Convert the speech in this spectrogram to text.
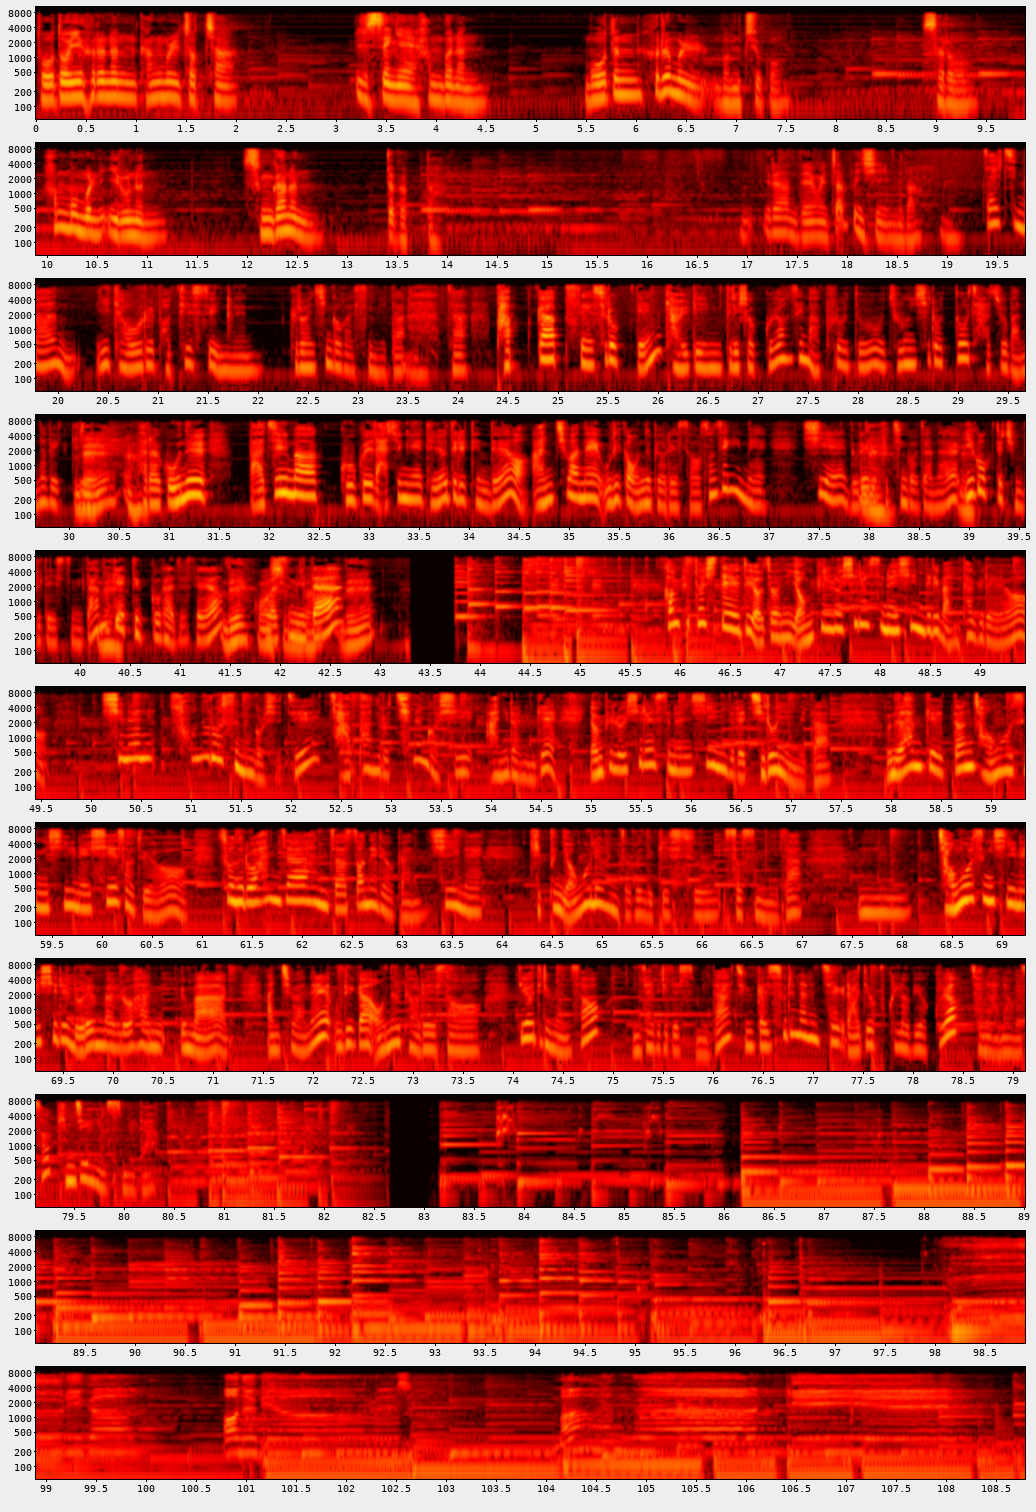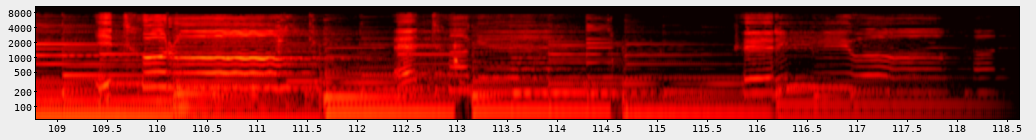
도도히 흐르는 강물조차 일생에 한 번은 모든 흐름을 멈추고 서로 한 몸을 이루는 순간은 뜨겁다. 이러한 내용의 짧은 시입니다. 네. 짧지만 이 겨울을 버틸 수 있는 그런 시인 것 같습니다. 네. 자, 밥값에 수록된 결빙 들으셨고요. 선생님 앞으로도 좋은 시로 또 자주 만나 뵙길 네. 바라고 오늘 마지막 곡을 나중에 들려드릴 텐데요. 안치환의 우리가 어느 별에서 선생님의 시에 노래를 네. 붙인 거잖아요. 네. 이 곡도 준비되어 있습니다. 함께 네. 듣고 가주세요. 네, 고맙습니다. 고맙습니다. 네. 컴퓨터 시대에도 여전히 연필로 시를 쓰는 시인들이 많다 그래요. 시는 손으로 쓰는 것이지 자판으로 치는 것이 아니라는 게 연필로 시를 쓰는 시인들의 지론입니다. 오늘 함께했던 정호승 시인의 시에서도요, 손으로 한자 한자 써내려간 시인의 깊은 영혼의 흔적을 느낄 수 있었습니다. 음, 정호승 시인의 시를 노랫말로 한 음악, 안치환의 우리가 어느 별에서 띄워드리면서 인사드리겠습니다. 지금까지 소리나는 책 라디오 북클럽이었고요. 저는 아나운서 김지은이었습니다.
